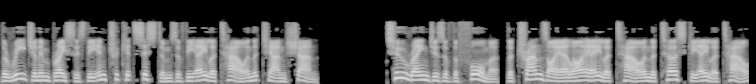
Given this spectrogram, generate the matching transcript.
the region embraces the intricate systems of the Ala Tau and the Tian Shan. Two ranges of the former, the Trans-Ili Ala Tau and the Terskey Ala Tau,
